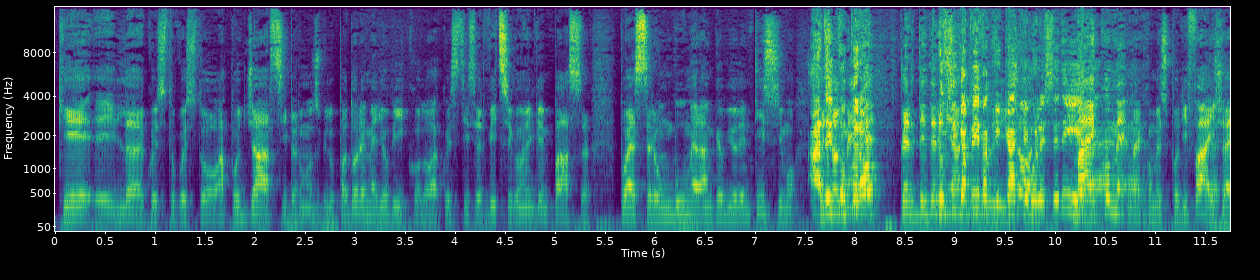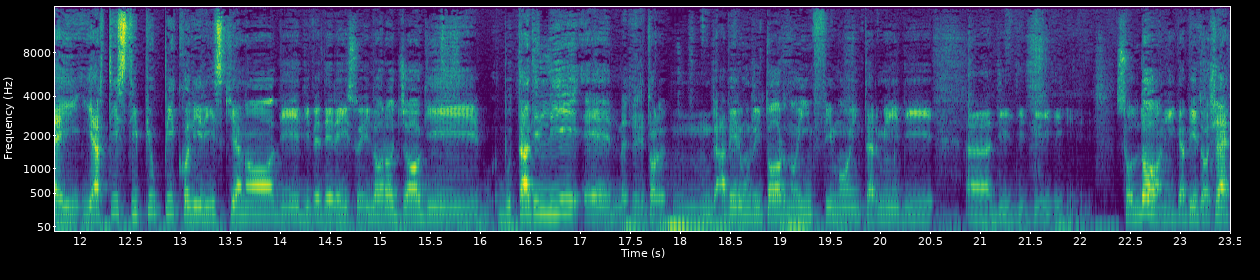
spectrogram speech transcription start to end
che il, questo, questo appoggiarsi per uno sviluppatore medio-piccolo a questi servizi come il Game Pass può essere un boomerang violentissimo. Ha detto però per non si capiva che cacchio volesse dire. Ma è come, eh. ma è come Spotify, eh. cioè gli artisti più piccoli rischiano di, di vedere i, i, loro giochi buttati lì e ritor- avere un ritorno infimo in termini di uh, di, di, di, soldoni, capito? Cioè,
